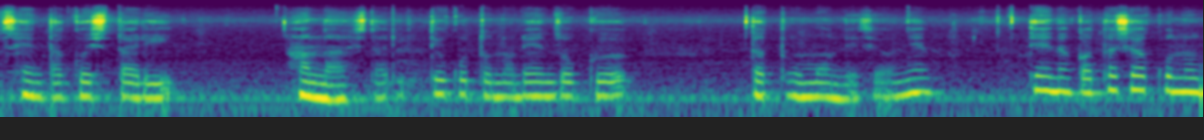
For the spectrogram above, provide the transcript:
選択したり判断したりっていうことの連続だと思うんですよね。でなんか私はこの、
